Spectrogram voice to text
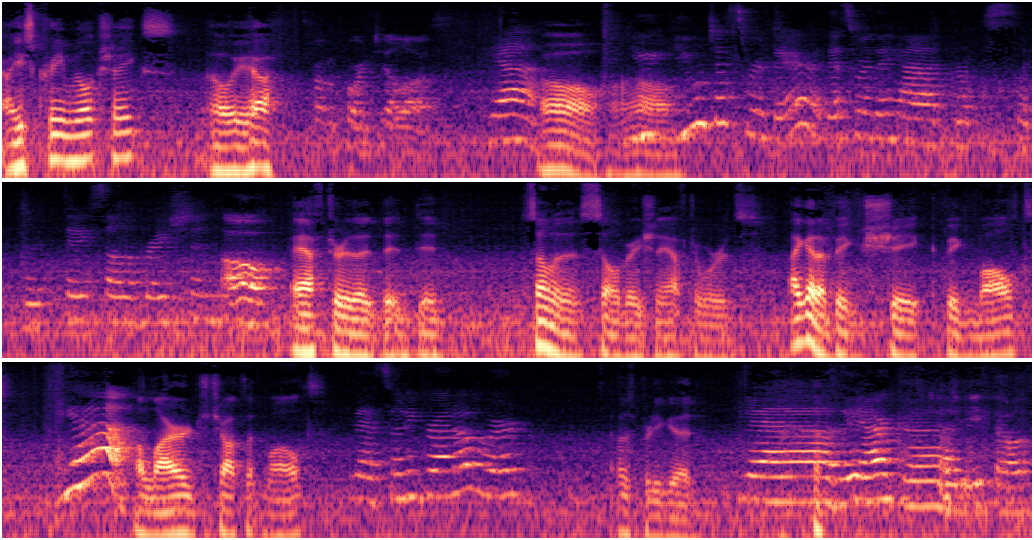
ice cream milkshakes? Oh yeah. from Portillo's? Yeah. Oh. oh. You, you just were there. That's where they had Brooks' like birthday celebration. Oh, After the, the, the some of the celebration afterwards, I got a big shake, big malt, Yeah. a large chocolate malt. That's what he brought over. That was pretty good. Yeah, they are did you good. eat the whole,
